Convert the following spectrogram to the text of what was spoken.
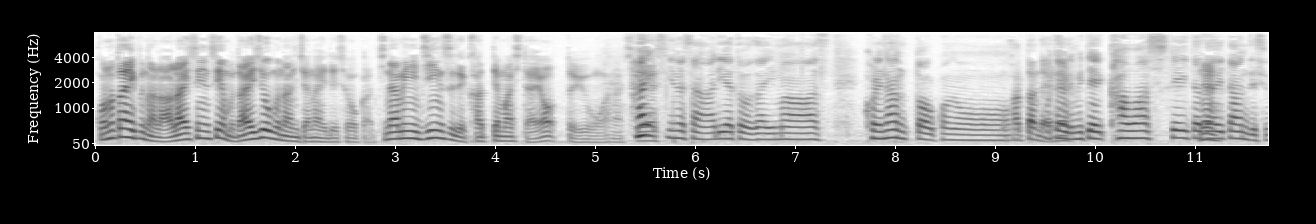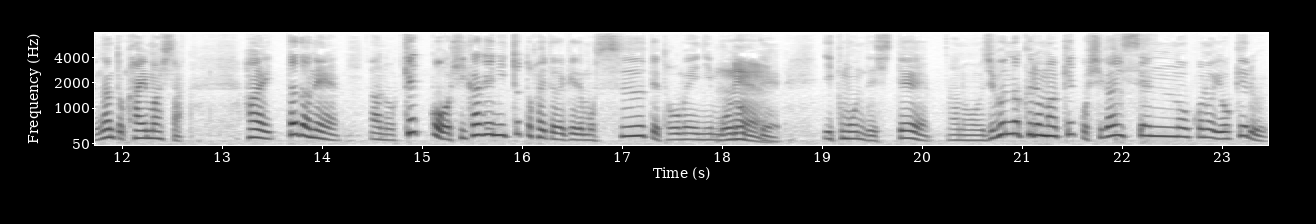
このタイプなら新井先生も大丈夫なんじゃないでしょうか。ちなみにジンスで買ってましたよ。というお話はいです。皆さんありがとうございますこれなんとこの買ったんだよねお便り見て買わしていただいたんですよなんと買いましたはい、ただねあの結構日陰にちょっと入っただけでもうスーって透明に戻ってねいくもんでして、あの自分の車結構紫外線のこの避ける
